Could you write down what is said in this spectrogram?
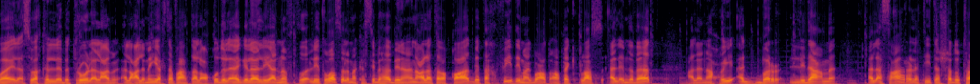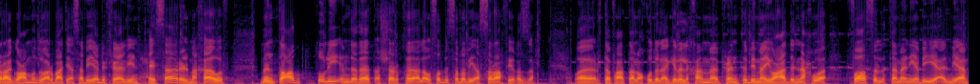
وإلى أسواق البترول العالمية ارتفعت العقود الآجلة للنفط لتواصل مكاسبها بناء على توقعات بتخفيض مجموعة أوبك بلس الإمدادات على نحو أكبر لدعم الأسعار التي تشهد تراجعا منذ أربعة أسابيع بفعل انحسار المخاوف من تعطل إمدادات الشرق الأوسط بسبب الصراع في غزة. وارتفعت العقود الآجلة لخام برنت بما يعادل نحو فاصل 8%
